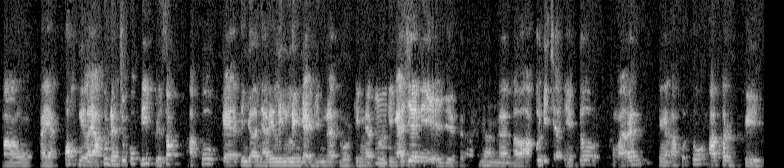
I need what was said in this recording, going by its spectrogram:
mau kayak oh nilai aku udah cukup nih besok aku kayak tinggal nyari link-link kayak gini networking networking hmm. aja nih gitu hmm. nah, kalau aku di chatnya itu kemarin dengan aku tuh upper B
